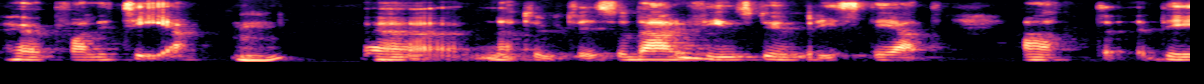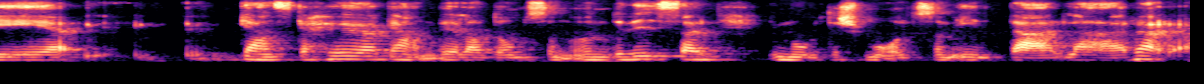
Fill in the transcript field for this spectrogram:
hög kvalitet. Mm. Eh, naturligtvis. Och där mm. finns det ju en brist i att, att det är ganska hög andel av de som undervisar i modersmål som inte är lärare.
